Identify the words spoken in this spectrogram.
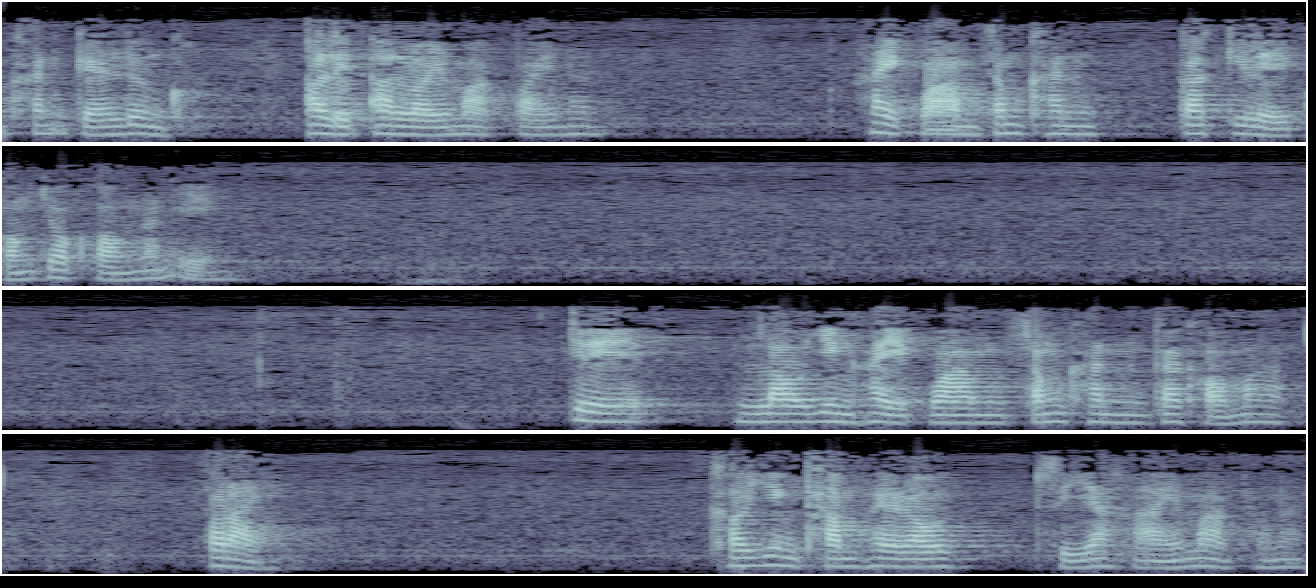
ำคัญแก่เรื่องอ อริดอร่อยมากไปนั่น ให้ความสำคัญกับกิเลสของเจ้าของนั่นเอง กิเลสเรายิ่งให้ความสำคัญกับเขามาก เท่าไหร่ เขายิ่งทำให้เราเสียหายมากเท่านั้น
